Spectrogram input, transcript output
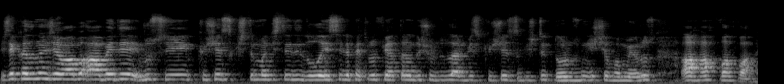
İşte kadının cevabı ABD Rusya'yı köşeye sıkıştırmak istedi. Dolayısıyla petrol fiyatlarını düşürdüler. Biz köşeye sıkıştık. Doğru düzgün iş yapamıyoruz. Ah ah vah vah.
